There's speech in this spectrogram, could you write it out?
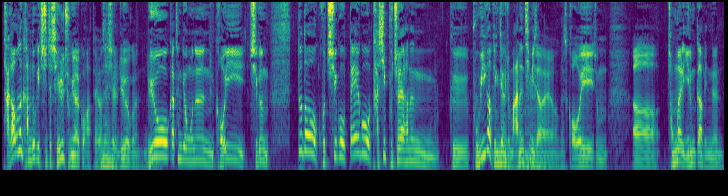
다가오는 감독이 진짜 제일 중요할 것 같아요. 사실 뉴욕은 뉴욕 같은 경우는 거의 지금 뜯어 고치고 떼고 다시 붙여야 하는 그 부위가 굉장히 좀 많은 팀이잖아요. 그래서 거의 좀 어, 정말 이름값 있는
